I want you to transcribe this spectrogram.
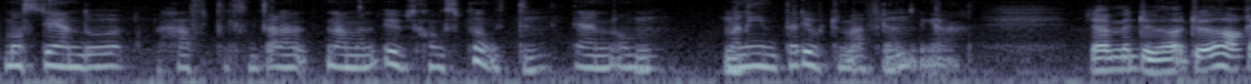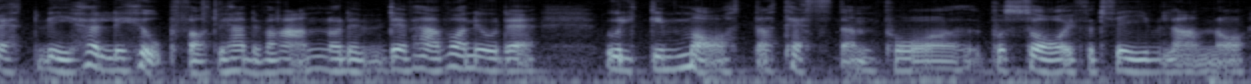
Måste ju ändå haft liksom annan, en annan utgångspunkt mm. än om mm. man mm. inte hade gjort de här förändringarna. Ja men du, du har rätt, vi höll ihop för att vi hade varann och det, det här var nog det ultimata testen på, på sorg, förtvivlan och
